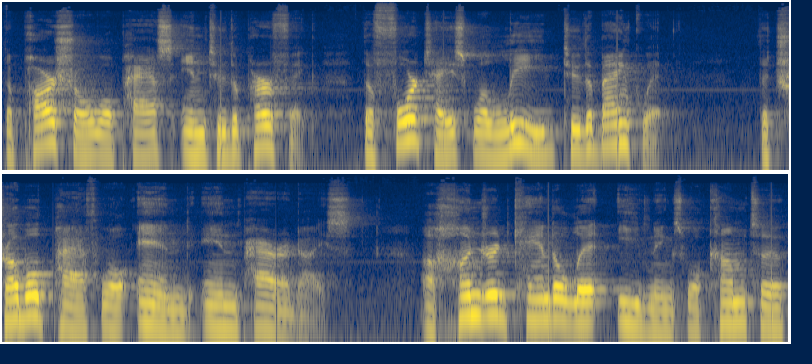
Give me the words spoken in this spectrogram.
The partial will pass into the perfect. The foretaste will lead to the banquet. The troubled path will end in paradise. A hundred candle lit evenings will come to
